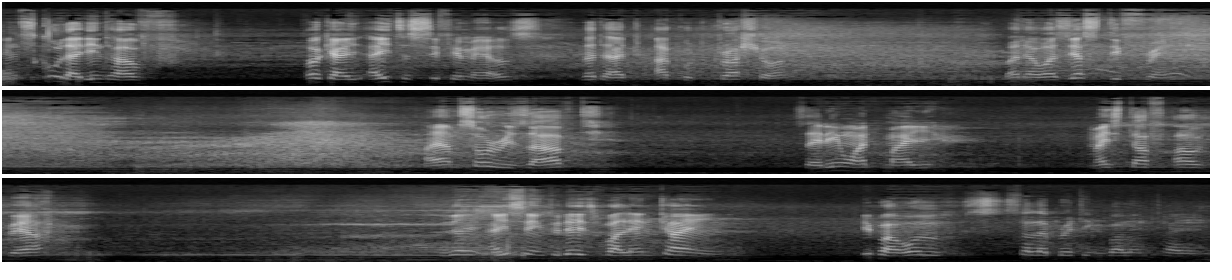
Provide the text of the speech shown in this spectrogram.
in school I didn't have okay I, used to see females that I, I could crush on but I was just different I am so reserved so I didn't want my my stuff out there today I think today is Valentine people are all celebrating Valentine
